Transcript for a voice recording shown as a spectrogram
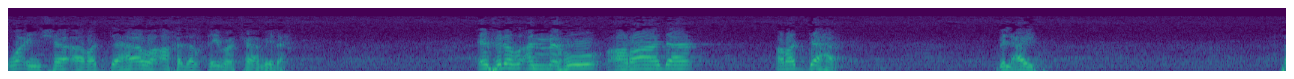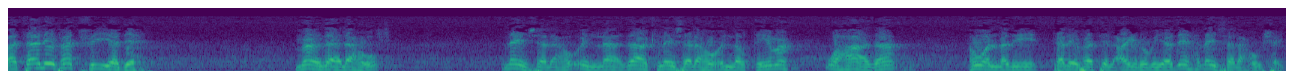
وإن شاء ردها وأخذ القيمة كاملة. افرض أنه أراد ردها. بالعيب فتلفت في يده. ماذا له؟ ليس له إلا ذاك ليس له إلا القيمة وهذا هو الذي تلفت العين بيده ليس له شيء.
